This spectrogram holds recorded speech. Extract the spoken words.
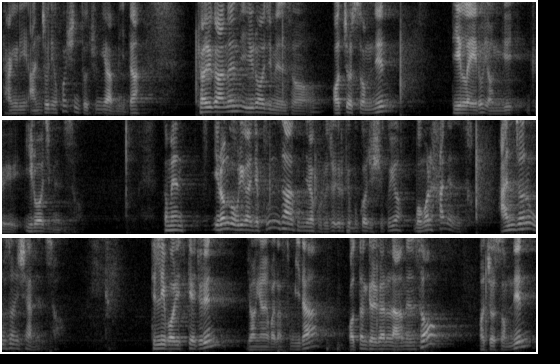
당연히 안전이 훨씬 더 중요합니다. 결과는 이루어지면서 어쩔 수 없는 딜레이로 연기 그 이루어지면서 그러면 이런 거 우리가 이제 분사 금리라 부르죠. 이렇게 묶어 주시고요. 뭐뭘 하면서 안전을 우선시하면서 딜리버리 스케줄은 영향을 받았습니다. 어떤 결과를 낳으면서 어쩔 수 없는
